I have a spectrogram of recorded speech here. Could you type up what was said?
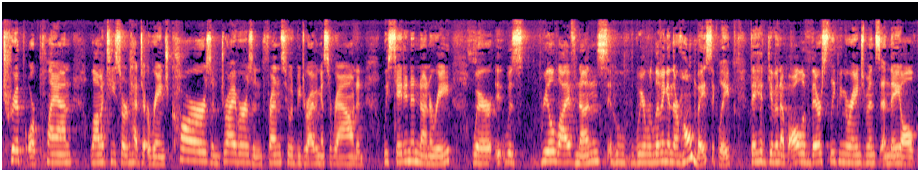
trip or plan. Lama T sort of had to arrange cars and drivers and friends who would be driving us around. And we stayed in a nunnery where it was real live nuns who we were living in their home basically. They had given up all of their sleeping arrangements and they all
